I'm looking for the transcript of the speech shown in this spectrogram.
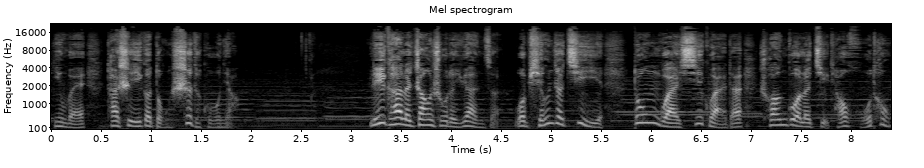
因为她是一个懂事的姑娘。离开了张叔的院子，我凭着记忆东拐西拐的穿过了几条胡同，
